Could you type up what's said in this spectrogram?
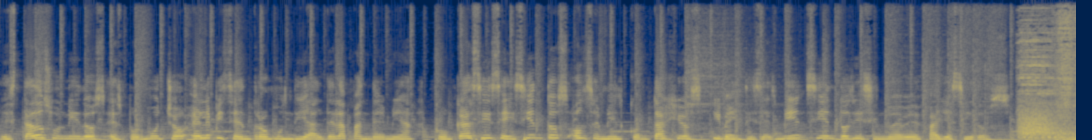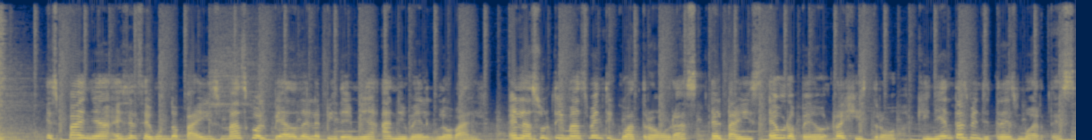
Estados Unidos es por mucho el epicentro mundial de la pandemia con casi 611 mil contagios y 26.119 fallecidos. España es el segundo país más golpeado de la epidemia a nivel global. En las últimas 24 horas, el país europeo registró 523 muertes,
